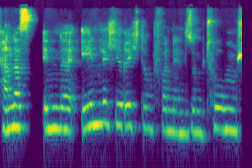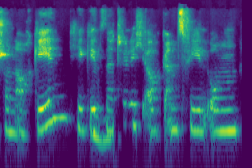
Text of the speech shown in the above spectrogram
kann das in eine ähnliche Richtung von den Symptomen schon auch gehen. Hier geht es mhm. natürlich auch ganz viel um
